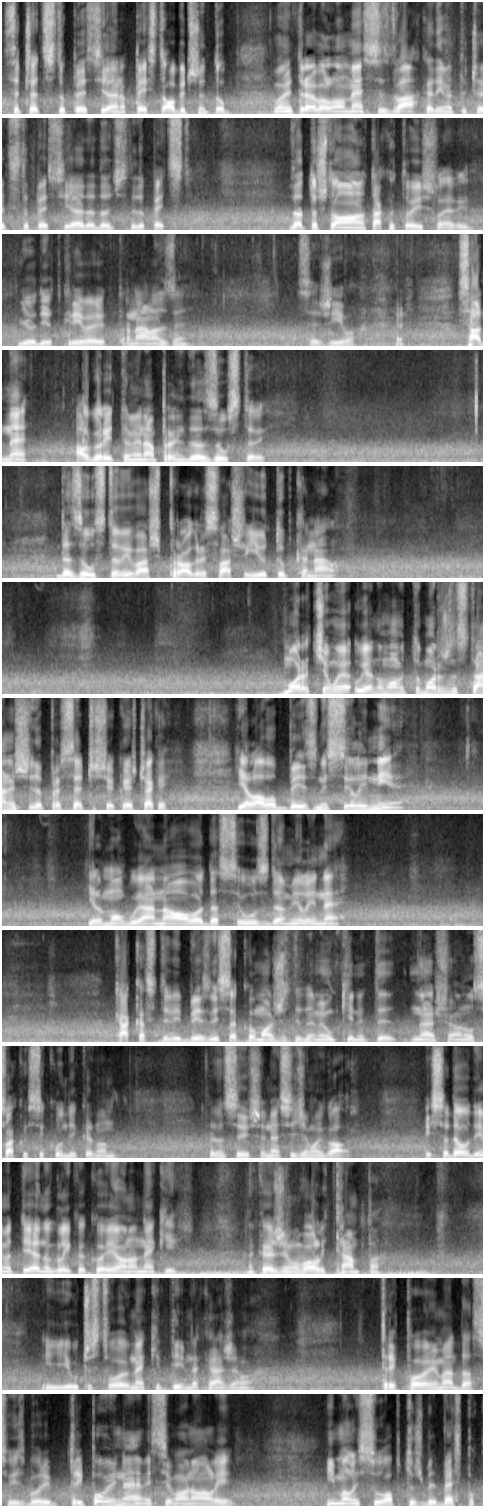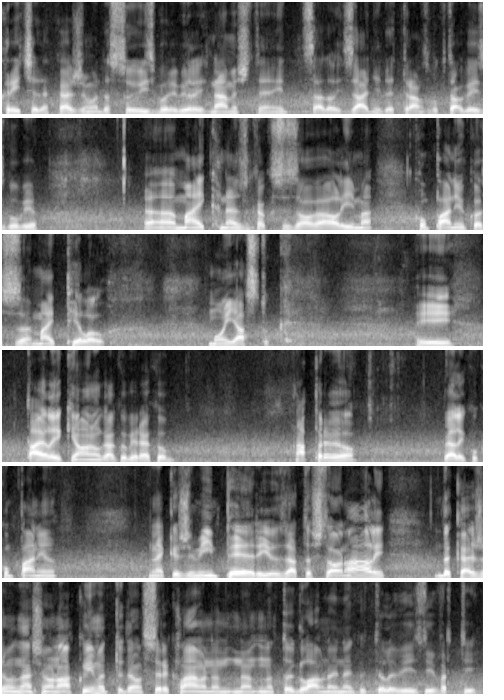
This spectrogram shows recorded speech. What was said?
sa 450.000 na 500. Obično to vam je trebalo mesec, dva, kada imate 450.000 da dođete do 500. Zato što ono, tako to išlo, evi, ljudi otkrivaju, pronalaze, sve živo. Sad ne, algoritam je napravljen da zaustavi. Da zaustavi vaš progres vašeg YouTube kanala. Morat ćemo, u jednom momentu moraš da staneš i da presečeš i kažeš, čekaj, je li ovo biznis ili nije? Je li mogu ja na ovo da se uzdam ili ne? Kakav ste vi biznis ako možete da me ukinete, znaš, ono, u svakoj sekundi kad vam, kad vam se više ne sviđa moj govor. I sad ovdje imate jednog lika koji je ono neki, da kažemo, voli Trumpa i učestvuje u nekim tim, da kažemo, tripovima da su izbori. Tripovi ne mislim ono ali imali su optužbe bez pokrića da kažemo da su izbori bili namešteni sad ovi zadnji da je Trump zbog toga izgubio. Uh, Mike ne znam kako se zove ali ima kompaniju koja se zove My Pillow moj jastuk. I taj lik je ono kako bi rekao napravio veliku kompaniju ne kažem imperiju zato što ono ali da kažemo, znaš, ono, ako imate da vam se reklama na, na, na toj glavnoj nekoj televiziji vrti,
